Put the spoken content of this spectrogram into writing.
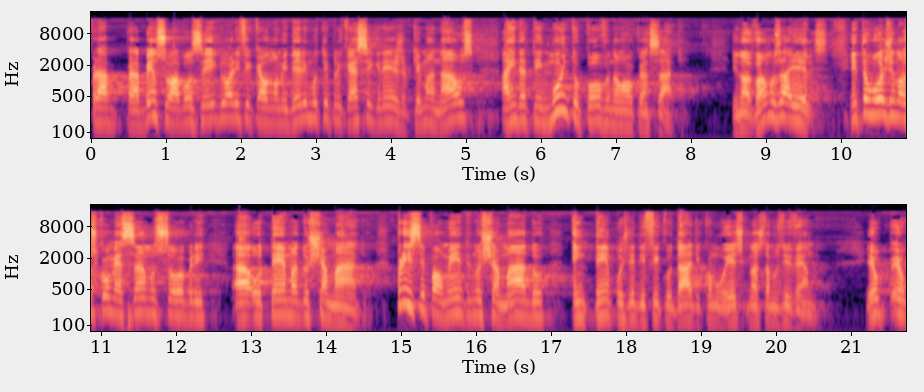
para abençoar você e glorificar o nome dele e multiplicar essa igreja, porque Manaus ainda tem muito povo não alcançado. E nós vamos a eles. Então hoje nós começamos sobre uh, o tema do chamado principalmente no chamado em tempos de dificuldade como este que nós estamos vivendo. Eu, eu,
